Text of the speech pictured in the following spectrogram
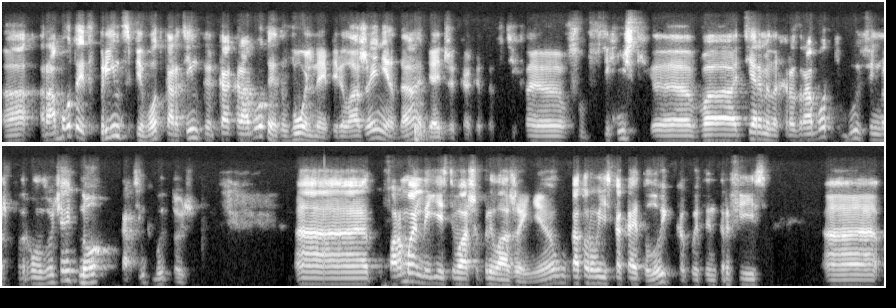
А, работает, в принципе, вот картинка, как работает, вольное переложение, да, опять же, как это в, тех, в технических, э, в терминах разработки будет все немножко по-другому звучать, но картинка будет той же. А, формально есть ваше приложение, у которого есть какая-то логика, какой-то интерфейс. А,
